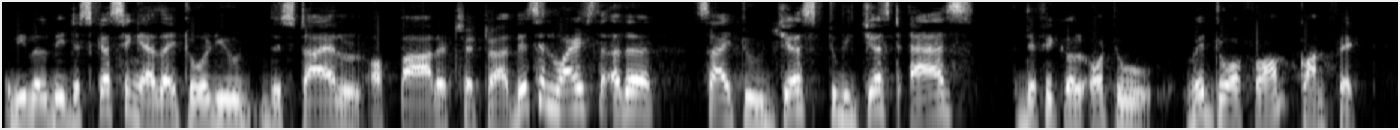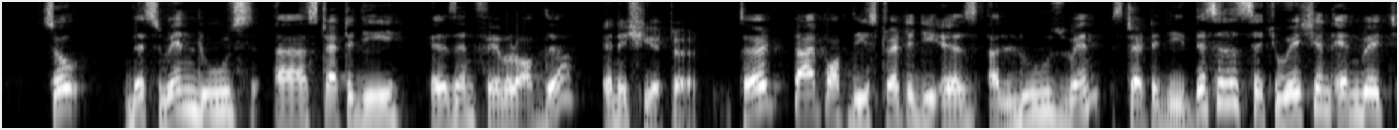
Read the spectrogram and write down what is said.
We will be discussing, as I told you, the style of power, etc. This invites the other side to be just as difficult or to withdraw from conflict. So this win-lose uh, strategy is in favor of the initiator. Third type of the strategy is a lose-win strategy. This is a situation in which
